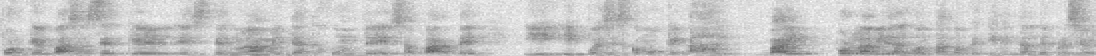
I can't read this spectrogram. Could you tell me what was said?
porque vas a hacer que él este, nuevamente adjunte esa parte y, y pues es como que, ay, va a ir por la vida contando que tiene tal depresión.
